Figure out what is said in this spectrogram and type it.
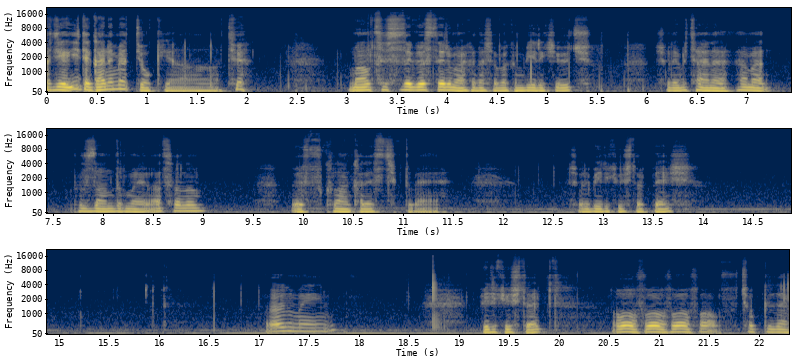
Hadi iyi de ganimet yok ya. Tüh. Mantığı size göstereyim arkadaşlar. Bakın 1 2 3. Şöyle bir tane hemen hızlandırmaya atalım. Öf klan kalesi çıktı be. Şöyle 1 2 3 4 5. Ölmeyin. 1 2 3 4. Of of of of. Çok güzel.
